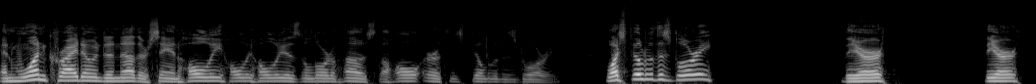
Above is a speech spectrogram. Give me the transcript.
And one cried unto another, saying, Holy, holy, holy is the Lord of hosts. The whole earth is filled with his glory. What's filled with his glory? The earth. The earth.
